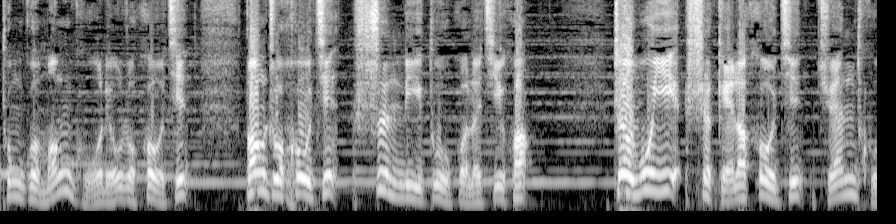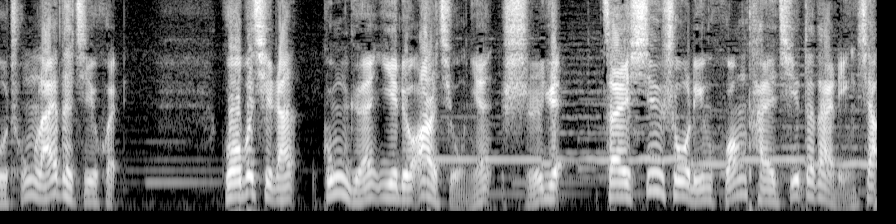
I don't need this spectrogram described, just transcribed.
通过蒙古流入后金，帮助后金顺利度过了饥荒，这无疑是给了后金卷土重来的机会。果不其然，公元一六二九年十月。在新首领皇太极的带领下，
